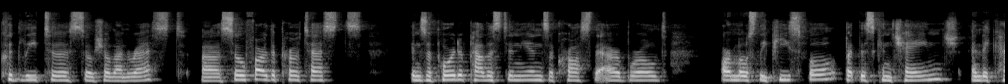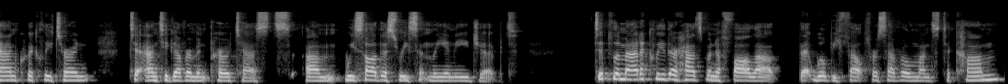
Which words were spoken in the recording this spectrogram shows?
could lead to social unrest. Uh, so far, the protests in support of Palestinians across the Arab world are mostly peaceful, but this can change and they can quickly turn to anti government protests. Um, we saw this recently in Egypt. Diplomatically, there has been a fallout that will be felt for several months to come.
